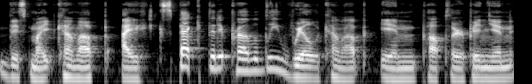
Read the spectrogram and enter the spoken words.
this might come up, I expect that it probably will come up in Poplar Opinion,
